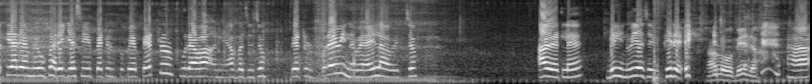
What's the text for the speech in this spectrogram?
અત્યારે અમે ઊભા રહી ગયા છીએ પેટ્રોલ પંપે. પેટ્રોલ પુરાવા અને આ બાજુ જો પેટ્રોલ પુરાવીને હવે હાઈલા આવે જો. આવે એટલે બેહીન ઉયા જેવી ઘરે. હાલો બે જાઓ. હા.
